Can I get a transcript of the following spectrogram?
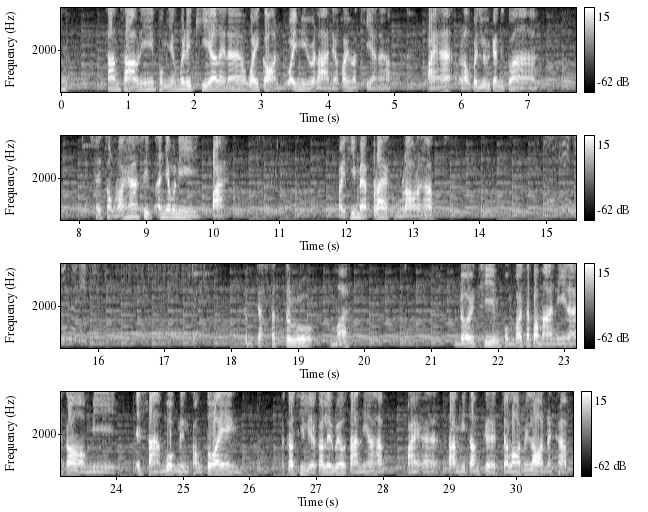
สามสาวนี้ผมยังไม่ได้เคลียร์เลยนะ ไว้ก่อนไว้มีเวลาเดี๋ยวค่อยมาเคลียร์นะครับ ไปฮะ เราไปลุยกันดีกว่า ใช้ 250 อัญมณีไป ไปที่แมปแรกของเรานะครับกำจัดศัตรูมาโดยทีมผมก็จะประมาณนี้นะ ก็มีไอ้สามบวกหนึ่งสองตัวเอง แล้วก็ที่เหลือก็เลเวลตามนี้นะครับ ไปแล้วตามมีตามเกิดจะรอดไม่รอดนะครับ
